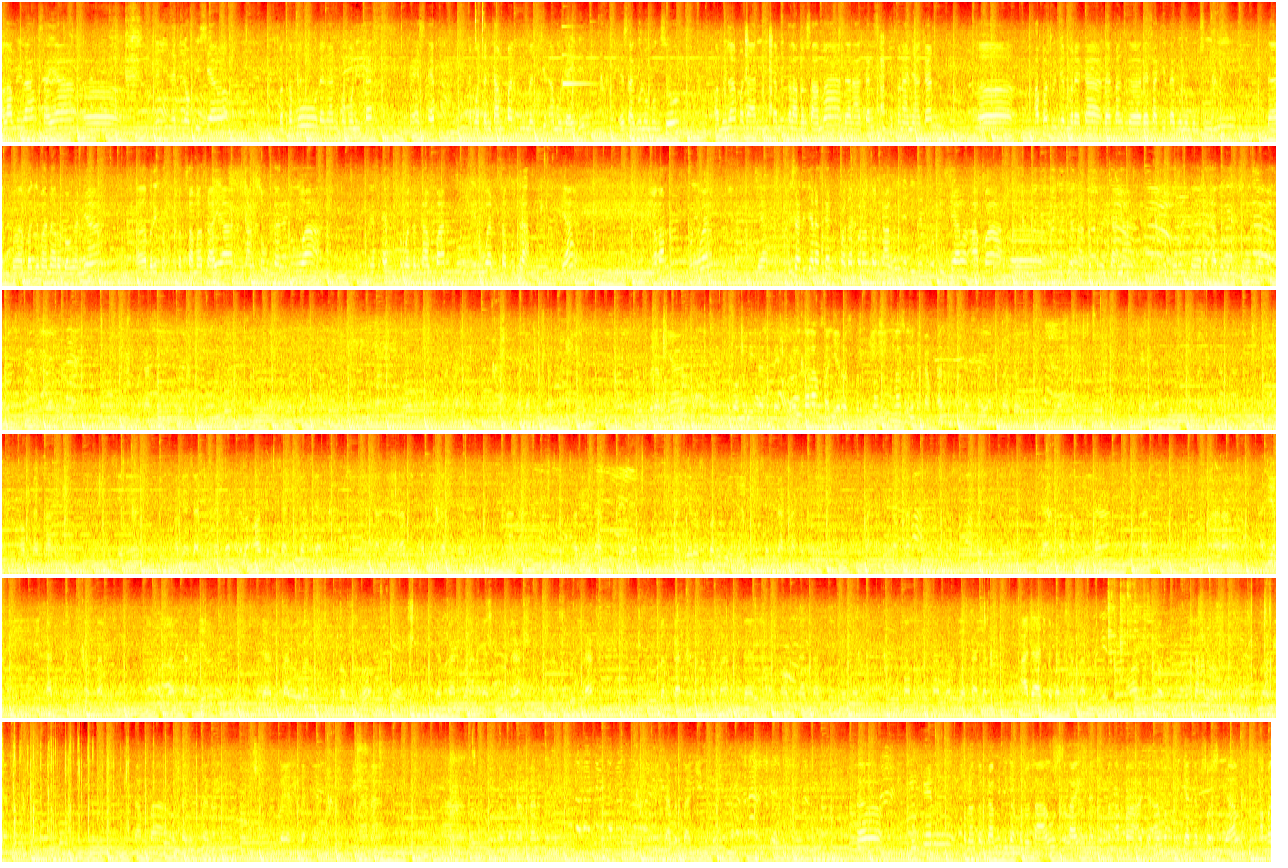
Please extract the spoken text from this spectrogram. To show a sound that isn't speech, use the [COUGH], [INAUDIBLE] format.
Alhamdulillah saya eh, di official bertemu dengan komunitas PSF Kabupaten Kampar di Masjid Amujahidin Desa Gunung Bungsu. Alhamdulillah pada hari ini kami telah bersama dan akan sedikit menanyakan eh, apa tujuan mereka datang ke desa kita Gunung Bungsu ini dan bagaimana rombongannya. Eh, berikut bersama saya langsung ketua PSF Kabupaten Kampar Bung Irwan Saputra ya. Kabar Irwan ya. Bisa dijelaskan kepada penonton kami dan di official apa eh, tujuan atau perencana turun ke desa Gunung Bungsu silakan. Terima kasih. Sebenarnya Pajero seperti ini langsung Kampar dan saya sebagai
